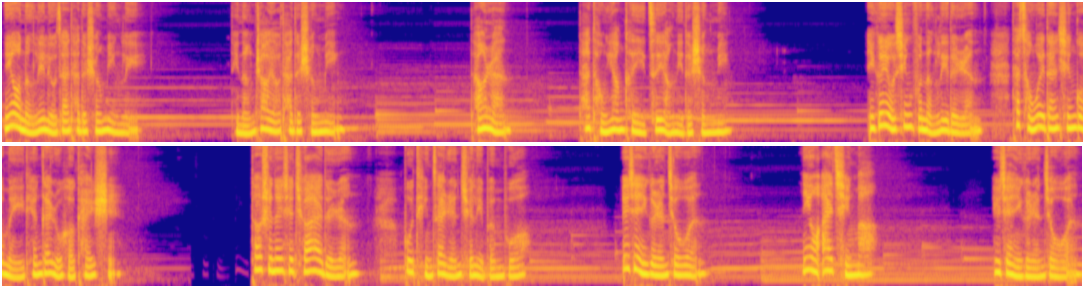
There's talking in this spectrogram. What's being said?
你有能力留在他的生命里，你能照耀他的生命。当然，他同样可以滋养你的生命。一个有幸福能力的人，他从未担心过每一天该如何开始。倒是那些缺爱的人，不停在人群里奔波，遇见一个人就问：“你有爱情吗？”遇见一个人就问：“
